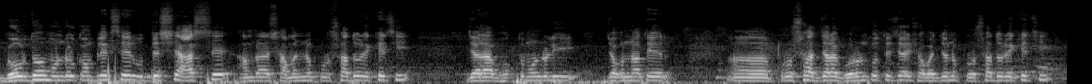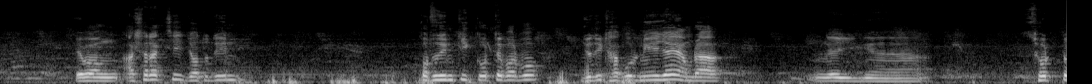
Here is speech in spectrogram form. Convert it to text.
গৌরদহ মণ্ডল কমপ্লেক্সের উদ্দেশ্যে আসছে। আমরা সামান্য প্রসাদও রেখেছি। যারা ভক্তমণ্ডলী জগন্নাথের প্রসাদ যারা গ্রহণ করতে চায়, সবার জন্য প্রসাদও রেখেছি। এবং আশা রাখছি যতদিন কতদিন কি করতে পারব। যদি ঠাকুর নিয়ে যায়, আমরা এই ছোট্ট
